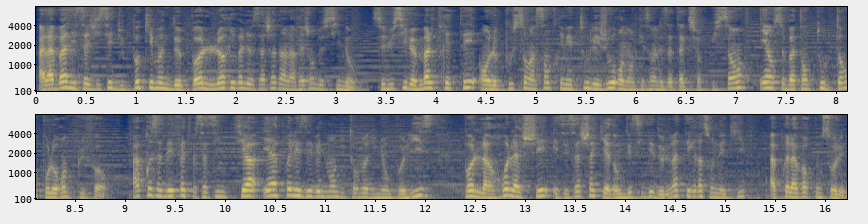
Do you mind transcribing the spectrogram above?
A la base, il s'agissait du Pokémon de Paul, le rival de Sacha dans la région de Sinnoh. Celui-ci le maltraitait en le poussant à s'entraîner tous les jours en encaissant des attaques surpuissantes et en se battant tout le temps pour le rendre plus fort. Après sa défaite face à Cynthia et après les événements du tournoi d'Union Police, Paul l'a relâché et c'est Sacha qui a donc décidé de l'intégrer à son équipe après l'avoir consolé.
